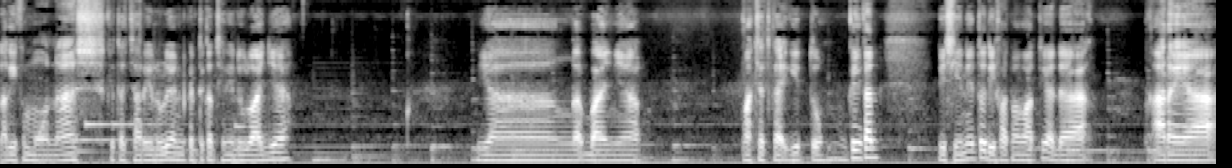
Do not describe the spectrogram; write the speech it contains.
lagi ke Monas. Kita cari dulu yang dekat-dekat sini dulu aja. Yang nggak banyak macet kayak gitu. Mungkin kan di sini tuh di Fatmawati ada area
